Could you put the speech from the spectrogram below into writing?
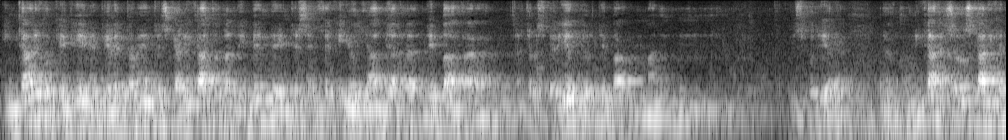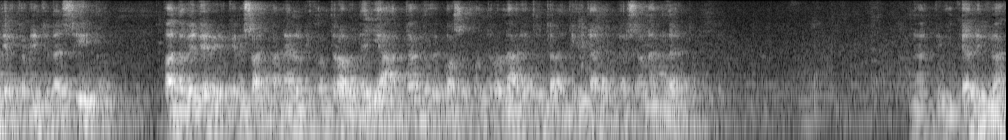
incarico che viene direttamente scaricato dal dipendente senza che io gli abbia, eh, debba eh, trasferirli o debba man, come si può dire, eh, comunicare, se lo scarica direttamente dal sito. Vado a vedere, che ne so, il pannello di controllo degli ATA dove posso controllare tutta l'attività del personale. Un attimo che arriva.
